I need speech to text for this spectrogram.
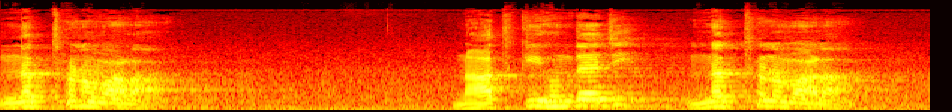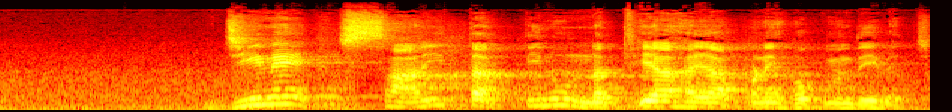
ਨੱਥਣ ਵਾਲਾ। ਨਾਥ ਕੀ ਹੁੰਦਾ ਜੀ? ਨੱਥਣ ਵਾਲਾ। ਜਿਨੇ ਸਾਰੀ ਧਰਤੀ ਨੂੰ ਨੱਥਿਆ ਹੈ ਆਪਣੇ ਹੁਕਮ ਦੇ ਵਿੱਚ।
